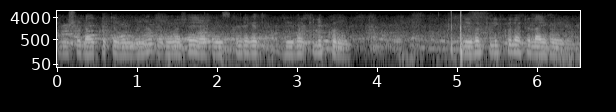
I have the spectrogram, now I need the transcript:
অবশ্যই লাইক করতে বলবেন না, প্রথমে এসে আপনার স্ক্রিনটাকে দুইবার ক্লিক করুন। দুইবার ক্লিক করলে একটা লাইক হয়ে যাবে।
